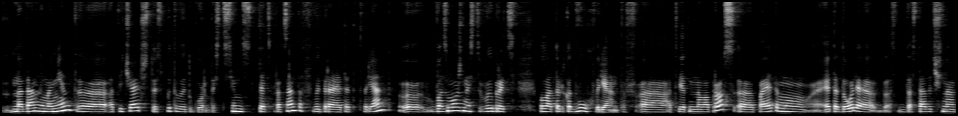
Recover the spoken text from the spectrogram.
на данный момент э, отвечают, что испытывают гордость. 75% выбирает этот вариант. Э, возможность выбрать была только двух вариантов э, ответа на вопрос, поэтому эта доля достаточно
